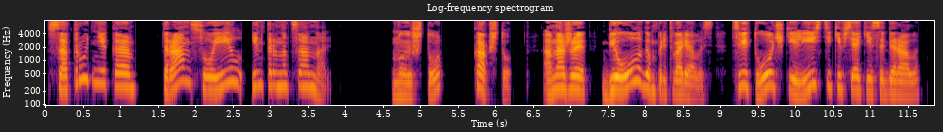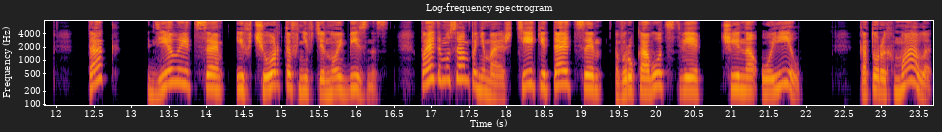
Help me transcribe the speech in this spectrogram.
сотрудника Трансоил Интернациональ. Ну и что? Как что? Она же биологом притворялась, цветочки, листики всякие собирала. Так делается их чертов нефтяной бизнес. Поэтому, сам понимаешь, те китайцы в руководстве Чина Оил, которых мало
